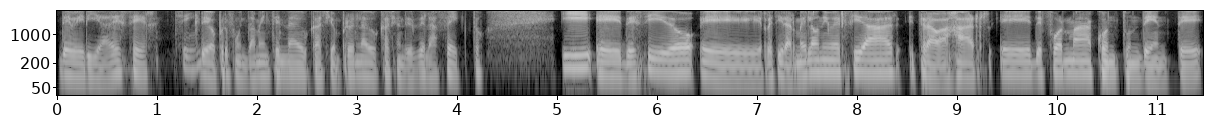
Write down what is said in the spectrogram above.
debería de ser. Creo profundamente en la educación, pero en la educación desde el afecto. Y eh, decido eh, retirarme de la universidad, trabajar de forma contundente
